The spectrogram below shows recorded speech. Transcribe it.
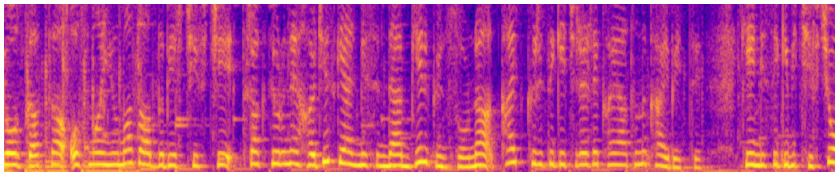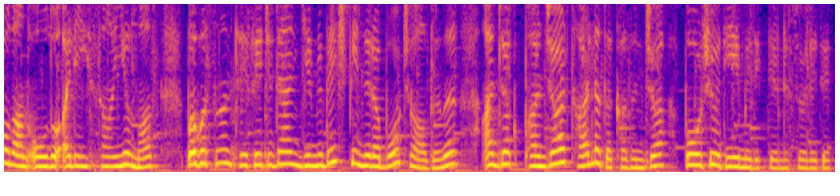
Yozgat'ta Osman Yılmaz adlı bir çiftçi traktörüne haciz gelmesinden bir gün sonra kalp krizi geçirerek hayatını kaybetti. Kendisi gibi çiftçi olan oğlu Ali İhsan Yılmaz babasının tefeciden 25 bin lira borç aldığını ancak pancar tarlada kalınca borcu ödeyemediklerini söyledi.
